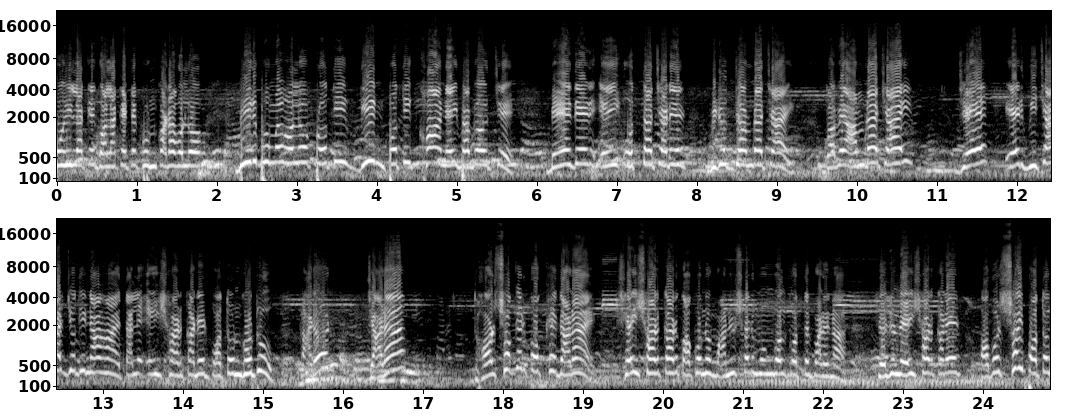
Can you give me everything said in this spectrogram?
মহিলাকে গলা কেটে খুন করা হলো। বীরভূমে হলো প্রতিদিন, প্রতিক্ষণ এইভাবে হচ্ছে। মেয়েদের এই অত্যাচারের বিরুদ্ধে আমরা চাই। তবে আমরা চাই যে এর বিচার যদি না হয়, তাহলে এই সরকারের পতন ঘটুক। কারণ যারা ধর্ষকের পক্ষে দাঁড়ায়, সেই সরকার কখনো মানুষের মঙ্গল করতে পারে না। সেজন্য এই সরকারের অবশ্যই পতন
